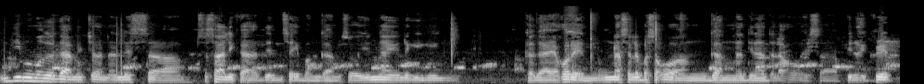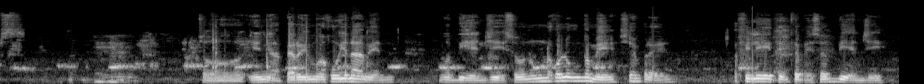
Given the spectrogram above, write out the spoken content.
hindi mo magagamit yon unless uh, sasali ka din sa ibang gang. So, yun nga yung nagiging kagaya ko rin. Nung nasa labas ako, ang gang na dinadala ko is sa Pinoy Crips. So, yun nga. Pero yung mga kuya namin, mga BNG. So, nung nakulong kami, syempre, affiliated kami sa BNG.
